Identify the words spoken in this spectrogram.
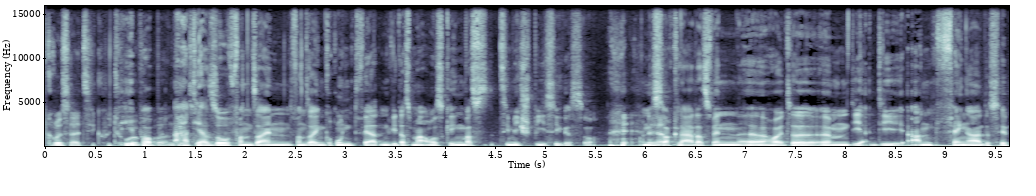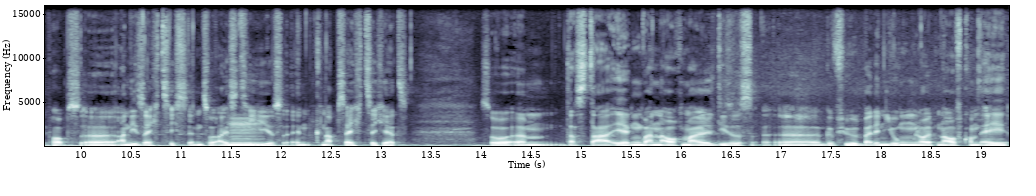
größer als die Kultur Hip-Hop hat ja so von seinen, von seinen Grundwerten, wie das mal ausging, was ziemlich Spießiges so. Und ist Ja. doch klar, dass wenn äh, heute ähm, die, die Anfänger des Hip-Hops äh, an die 60 sind, so Ice-T Mhm. ist in knapp 60 jetzt, so, ähm, dass da irgendwann auch mal dieses äh, Gefühl bei den jungen Leuten aufkommt, ey,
